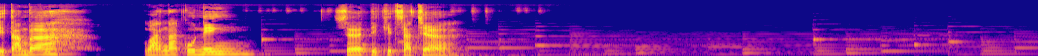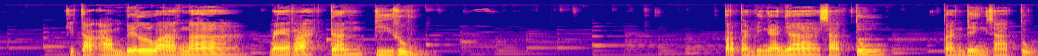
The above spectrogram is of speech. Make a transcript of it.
Ditambah warna kuning sedikit saja. Kita ambil warna merah dan biru. Perbandingannya satu banding satu.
